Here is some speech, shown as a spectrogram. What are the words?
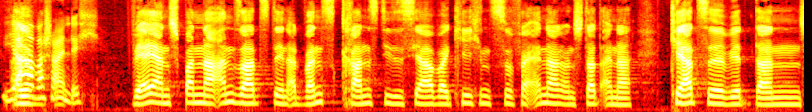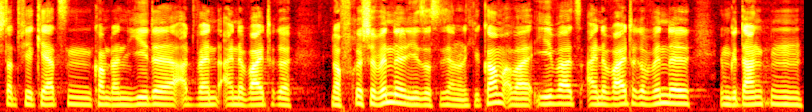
Ja, also- wahrscheinlich. Wäre ja ein spannender Ansatz, den Adventskranz dieses Jahr bei Kirchen zu verändern und statt einer Kerze wird dann, statt vier Kerzen, kommt dann jede Advent eine weitere noch frische Windel. Jesus ist ja noch nicht gekommen, aber jeweils eine weitere Windel im Gedanken,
